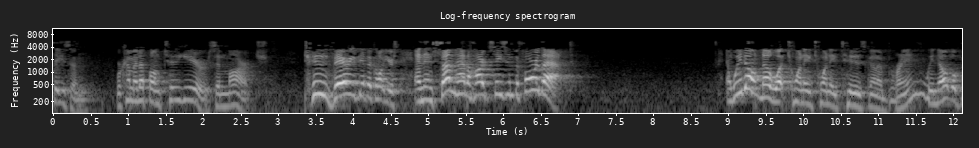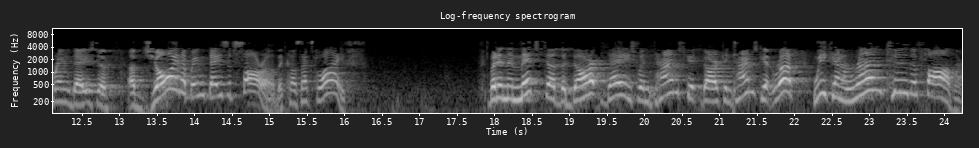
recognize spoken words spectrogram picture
season. We're coming up on two years in March. Two very difficult years. And then some had a hard season before that. And we don't know what 2022 is going to bring. We know it will bring days of, of joy and it'll bring days of sorrow because that's life. But in the midst of the dark days, when times get dark and times get rough, we can run to the Father.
